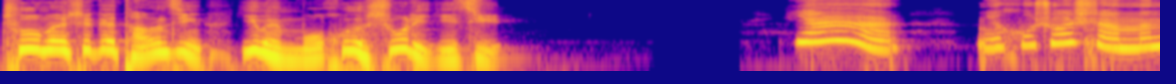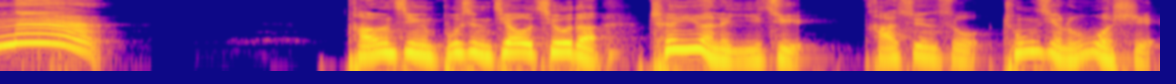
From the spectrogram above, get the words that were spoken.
出门时跟唐静意味模糊的说了一句：“呀，你胡说什么呢？”唐静不幸娇羞的嗔怨了一句，她迅速冲进了卧室，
